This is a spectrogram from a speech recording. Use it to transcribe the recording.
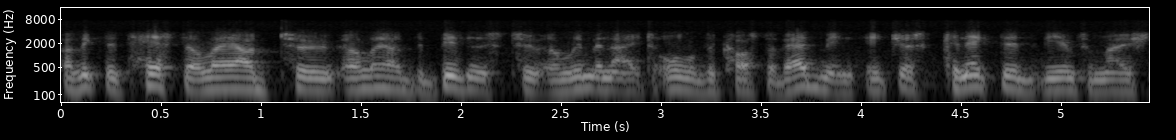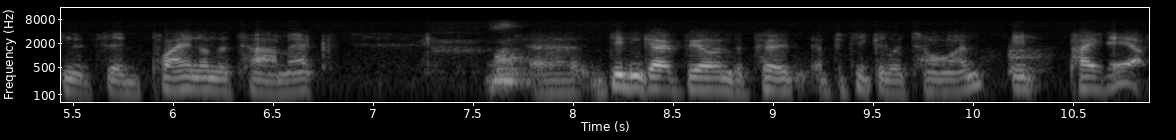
I think the test allowed to allowed the business to eliminate all of the cost of admin. It just connected the information that said plane on the tarmac, uh, didn't go beyond a, per, a, particular time. It paid out,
